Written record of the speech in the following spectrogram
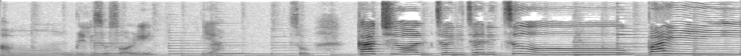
I'm really so sorry. Yeah. So catch you all 2022. Bye.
